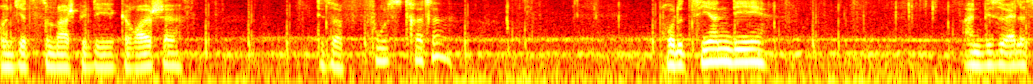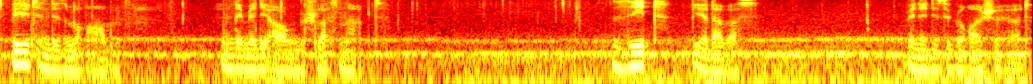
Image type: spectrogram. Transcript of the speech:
Und jetzt zum Beispiel die Geräusche dieser Fußtritte. Produzieren die ein visuelles Bild in diesem Raum, in dem ihr die Augen geschlossen habt. Seht ihr da was, wenn ihr diese Geräusche hört?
